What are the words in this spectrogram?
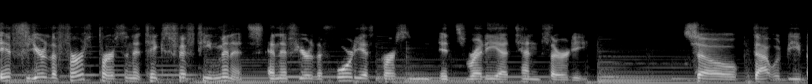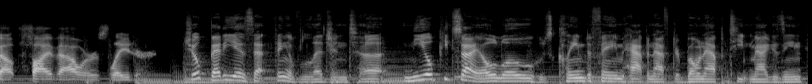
if you're the first person, it takes 15 minutes, and if you're the 40th person, it's ready at 10:30. So that would be about five hours later. Joe Beddia is that thing of legend. Uh, Neo Pizzaiolo, whose claim to fame happened after Bon Appetit magazine,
